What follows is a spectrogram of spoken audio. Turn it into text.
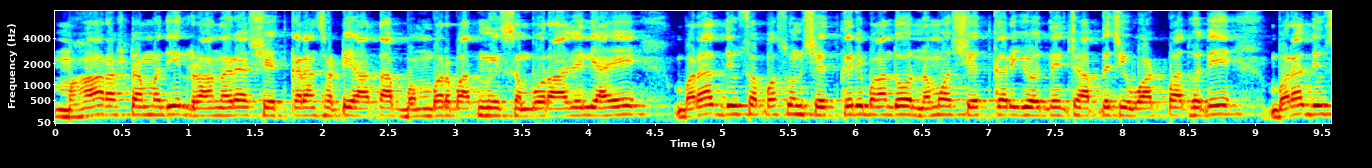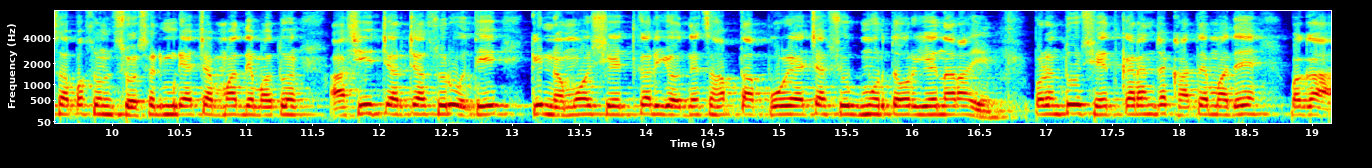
महाराष्ट्रामधील राहणाऱ्या शेतकऱ्यांसाठी आता बंबर बातमी समोर आलेली आहे. बऱ्याच दिवसापासून शेतकरी बांधव नमो शेतकरी योजनेच्या हप्त्याची वाट पाहत होते. बऱ्याच दिवसापासून सोशल मीडियाच्या माध्यमातून अशी चर्चा सुरू होती की नमो शेतकरी योजनेचा हप्ता पोळ्याच्या शुभ मुहूर्तावर येणार आहे. परंतु शेतकऱ्यांच्या खात्यामध्ये बघा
